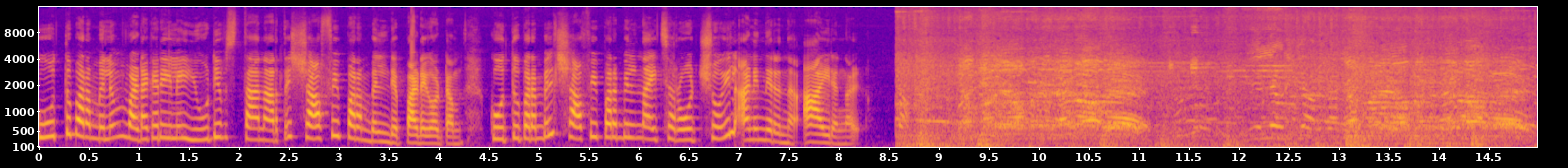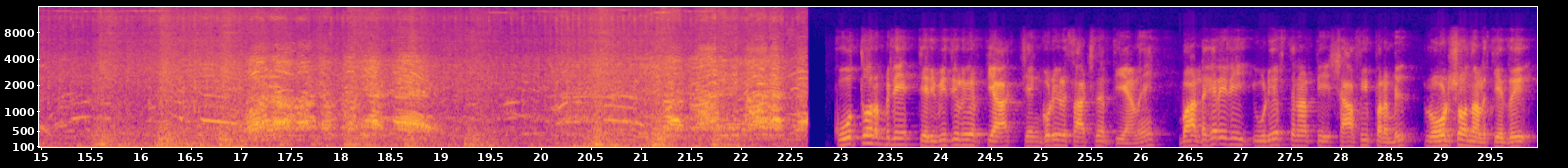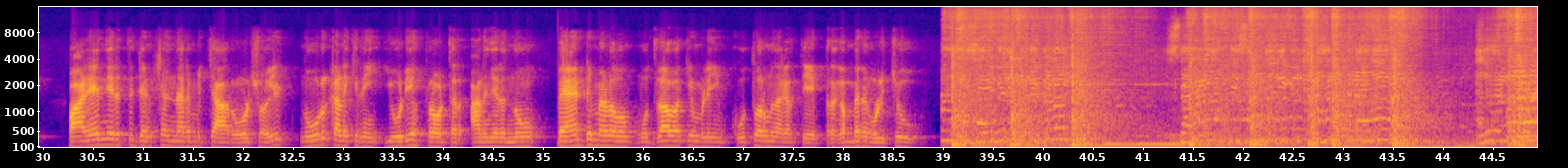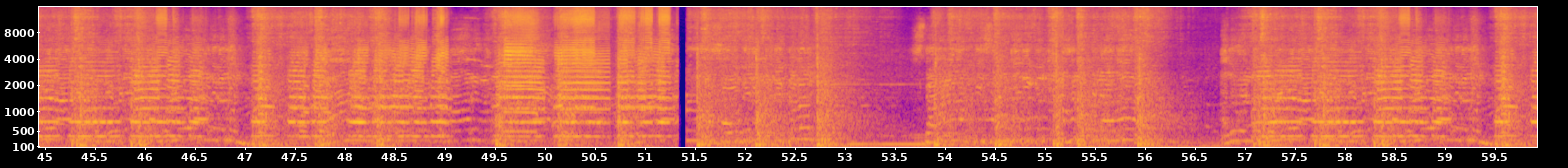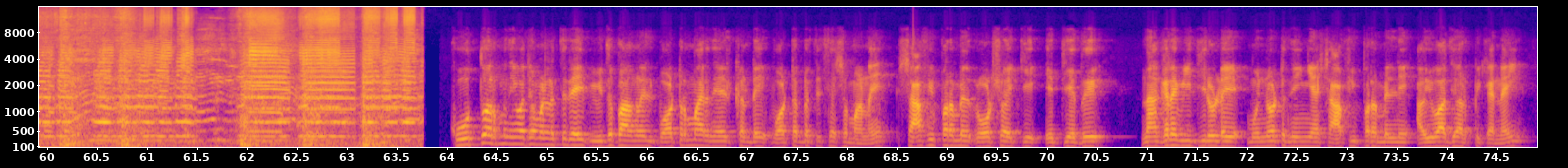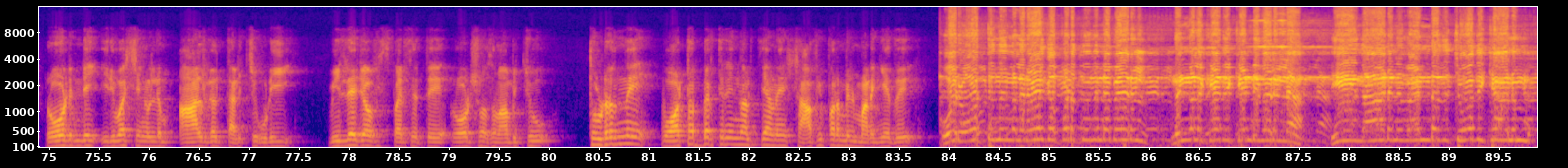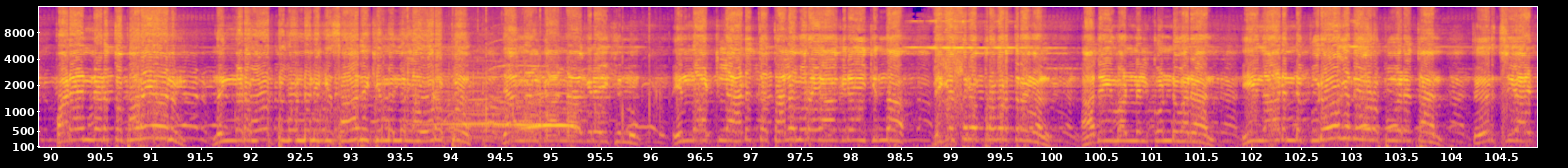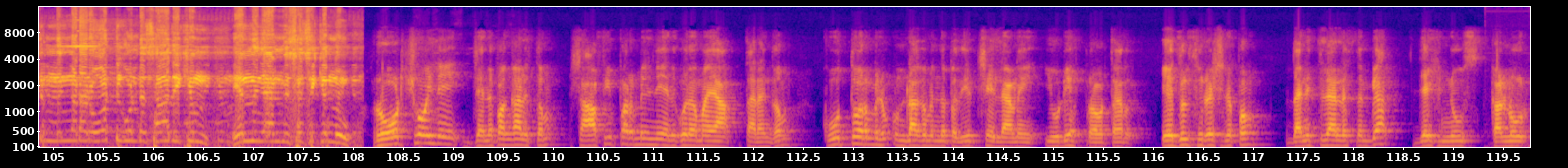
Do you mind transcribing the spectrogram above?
കൂത്തുപറമ്പിലും വടകരയിലെ U D F സ്ഥാനാർത്ഥി ഷാഫി പറമ്പിലിന്റെ പടയോട്ടം. കൂത്തുപറമ്പിൽ ഷാഫി പറമ്പിൽ നയിച്ച റോഡ് ഷോയിൽ അണിനിരന്ന് ആയിരങ്ങൾ. കൂത്തുപറമ്പിലെ തെരുവീതി ഉയർത്തിയ ചെങ്കൊടികൾ സാക്ഷി നിർത്തിയാണ് വടകരയിലെ യു ഡി എഫ് സ്ഥാനാർത്ഥി ഷാഫി പറമ്പിൽ റോഡ് ഷോ നടത്തിയത്. പഴയ നിരത്ത് ജംഗ്ഷനിൽ ആരംഭിച്ച റോഡ് ഷോയിൽ നൂറുകണക്കിന് യു ഡി എഫ് പ്രവർത്തകർ അണിനിരുന്നു. ബാൻഡ് മേളവും മുദ്രാവാക്യം വിളിയും കൂത്തുപറമ്പ് നഗരത്തെ പ്രകമ്പനം കൊള്ളിച്ചു. കൂത്തുപറമ്പ് നിയോജകമണ്ഡലത്തിലെ വിവിധ ഭാഗങ്ങളിൽ വോട്ടർമാരെ നേരിൽ കണ്ട് ശേഷമാണ് ഷാഫി പറമ്പിൽ റോഡ് ഷോയ്ക്ക് എത്തിയത്. നഗരവീതിയിലൂടെ മുന്നോട്ട് നീങ്ങിയ ഷാഫി പറമ്പലിന് അഭിവാദ്യം അർപ്പിക്കാനായി റോഡിന്റെ ഇരുവശങ്ങളിലും ആളുകൾ തടിച്ചുകൂടി. വില്ലേജ് ഓഫീസ് പരിസരത്ത് റോഡ് ഷോ സമാപിച്ചു. തുടർന്ന് വോട്ടഭ്യർത്ഥന നടത്തിയാണ് ഷാഫി പറമ്പിൽ മടങ്ങിയത്. ഒരു വോട്ട് നിങ്ങൾ രേഖപ്പെടുത്തുന്നതിന്റെ പേരിൽ നിങ്ങൾ ഖേദിക്കേണ്ടി വരില്ല. ഈ നാടിന് വേണ്ടത് ചോദിക്കാനും പറയാനും നിങ്ങളുടെ വോട്ട് കൊണ്ട് എനിക്ക് സാധിക്കുമെന്നുള്ള ഉറപ്പ് ഞാൻ നൽകാൻ ആഗ്രഹിക്കുന്നു. ഇന്നാട്ടിലെ നാട്ടിലെ അടുത്ത തലമുറ ആഗ്രഹിക്കുന്ന വികസന പ്രവർത്തനങ്ങൾ അത് ഈ മണ്ണിൽ കൊണ്ടുവരാൻ ഈ നാടിന്റെ പുരോഗതി ഉറപ്പുവരുത്താൻ തീർച്ചയായിട്ടും നിങ്ങളുടെ വോട്ട് കൊണ്ട് സാധിക്കും എന്ന് ഞാൻ വിശ്വസിക്കുന്നു. റോഡ് ഷോയിലെ ജനപങ്കാളിത്തം ഷാഫി പറമ്പിലിന് അനുകൂലമായ തരംഗം കൂത്തുപറമ്പിലും ഉണ്ടാകുമെന്ന പ്രതീക്ഷയിലാണ് യു ഡി എഫ് പ്രവർത്തകർ. യദുൽ സുരേഷിനൊപ്പം ധനിത്തിലാൽ നമ്പ്യ ജയ്ഹിന്ദ് ന്യൂസ് കണ്ണൂർ.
